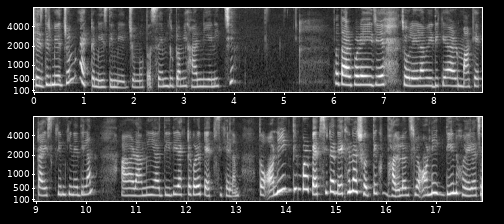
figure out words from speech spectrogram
শেষদির মেয়ের জন্য, একটা মেজদির মেয়ের জন্য। তো সেম দুটো আমি হার নিয়ে নিচ্ছি। তো তারপরে এই যে চলে এলাম এইদিকে, আর মাকে একটা আইসক্রিম কিনে দিলাম, আর আমি আর দিদি একটা করে পেপসি খেলাম। তো অনেক দিন পর পেপসিটা দেখে না সত্যি খুব ভালো লাগছিল। অনেক দিন হয়ে গেছে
